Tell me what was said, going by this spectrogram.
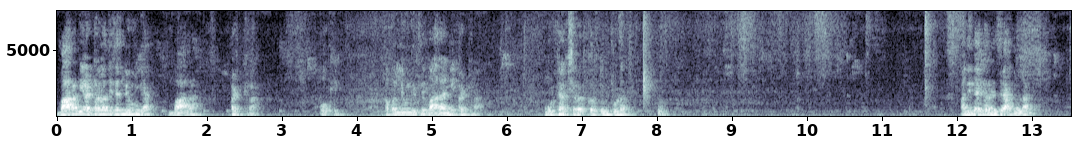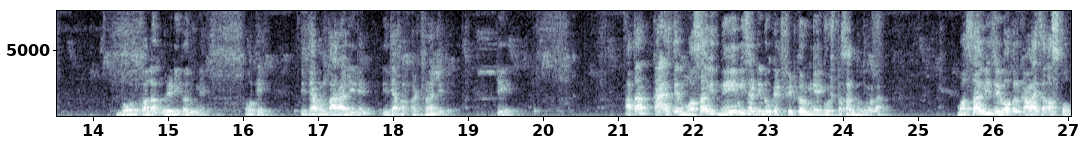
बारा आणि अठराला त्याच्यात लिहून घ्या. बारा अठरा. ओके. आपण लिहून घेतले बारा आणि अठरा. मोठ्या अक्षरात करतो थोडं. आधी काय करायचं आहे आपल्याला दोन कॉलम रेडी करून घ्यायचे. ओके इथे आपण बारा लिहिले इथे आपण अठरा लिहिले. ठीक आहे? आता काय असते? मसावीत नेहमीसाठी डोक्यात फिट करून घ्या एक गोष्ट सांगतो तुम्हाला. मसावी जेव्हा आपण काढायचा असतो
